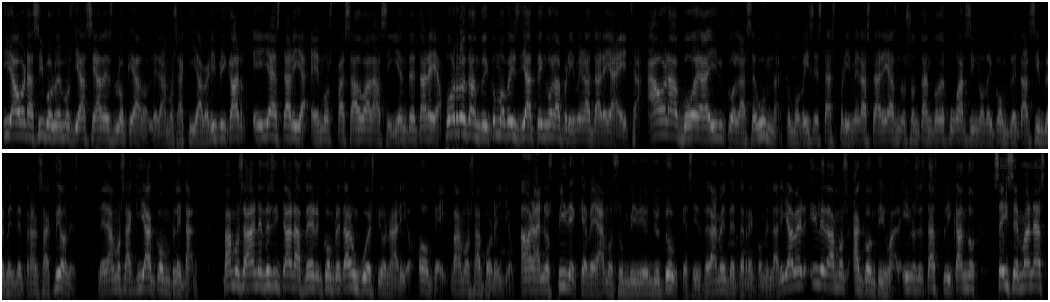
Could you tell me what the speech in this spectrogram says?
y ahora sí volvemos ya se ha desbloqueado. Le damos aquí a verificar y ya estaría, hemos pasado a la siguiente tarea. Por lo tanto, y como veis ya tengo la primera tarea hecha. Ahora voy a ir con la segunda. Como veis estas primeras tareas no son tanto de jugar sino de completar simplemente transacciones. Le damos aquí a completar. Vamos a necesitar hacer completar un cuestionario. Ok, vamos a por ello. Ahora nos pide que veamos un vídeo en YouTube que sinceramente te recomendaría ver y le damos a continuar. Y nos está explicando 6 semanas,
